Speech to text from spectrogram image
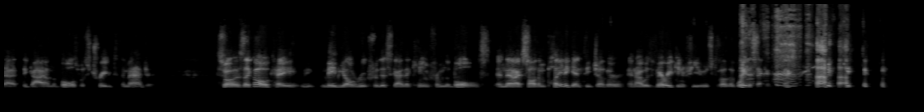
that the guy on the Bulls was traded to the Magic. So I was like, oh, okay, maybe I'll root for this guy that came from the Bulls. And then I saw them playing against each other, and I was very confused because I was like, wait a second.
